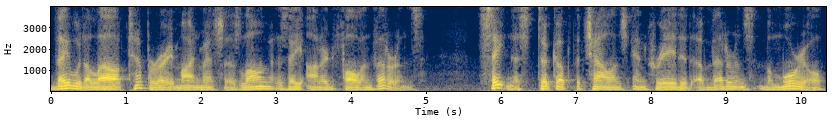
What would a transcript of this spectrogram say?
they would allow temporary monuments as long as they honored fallen veterans. Satanists took up the challenge and created a veterans memorial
